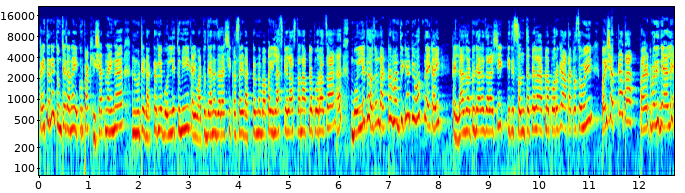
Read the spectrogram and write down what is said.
काही तर नाही तुमच्या त्यांना एक रुपया खिशात नाही ना? आणि मोठे डॉक्टरले बोलले तुम्ही काही वाटू द्या ना जराशी कसंही डॉक्टरनं बापा इलाज केला असताना आपल्या पोराचा हा? बोलले तर अजून डॉक्टर म्हणते की अटी होत नाही काही. काही लाज वाटू द्या ना जराशी किती संत पेला आपला पोरगा आता कसं होईल? पैशात का आता? प्रायव्हेटमध्ये नाही आले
